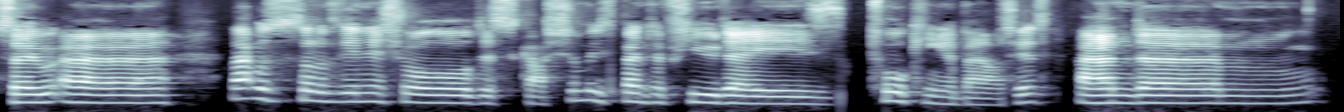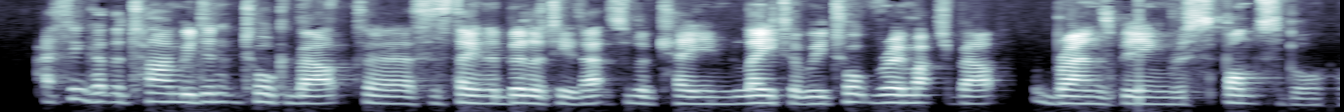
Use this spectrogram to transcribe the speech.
So uh, that was sort of the initial discussion. We spent a few days talking about it, and um, I think at the time we didn't talk about uh, sustainability. That sort of came later. We talked very much about brands being responsible.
